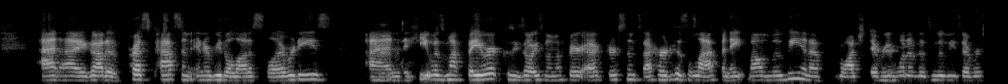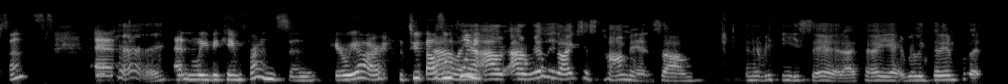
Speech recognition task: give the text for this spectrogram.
and I got a press pass and interviewed a lot of celebrities. Uh-huh. And he was my favorite because he's always been my favorite actor since I heard his laugh in Eight Mile movie, and I've watched every one of his movies ever since. And Okay. and we became friends, and here we are, 2020. Oh, 2020. yeah, I, I really liked his comments um, and everything he said. I tell you, really good input.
